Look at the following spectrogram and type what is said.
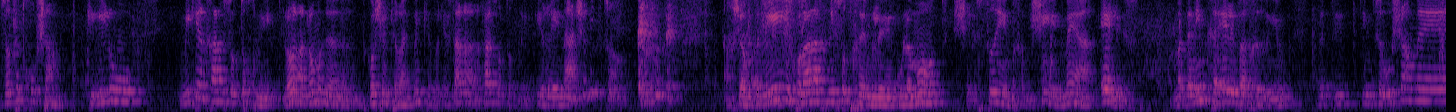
זאת התחושה. כאילו, מיקי הלכה לעשות תוכנית, לא, אני לא בקושי מכירה את מיקי, אבל היא עשתה- הלכה לעשות תוכנית. היא ראיינה אנשי מקצוע. עכשיו, אני יכולה להכניס אתכם לאולמות של 20, 50, 100, אלף, מדענים כאלה ואחרים, ותמצאו שם אה,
